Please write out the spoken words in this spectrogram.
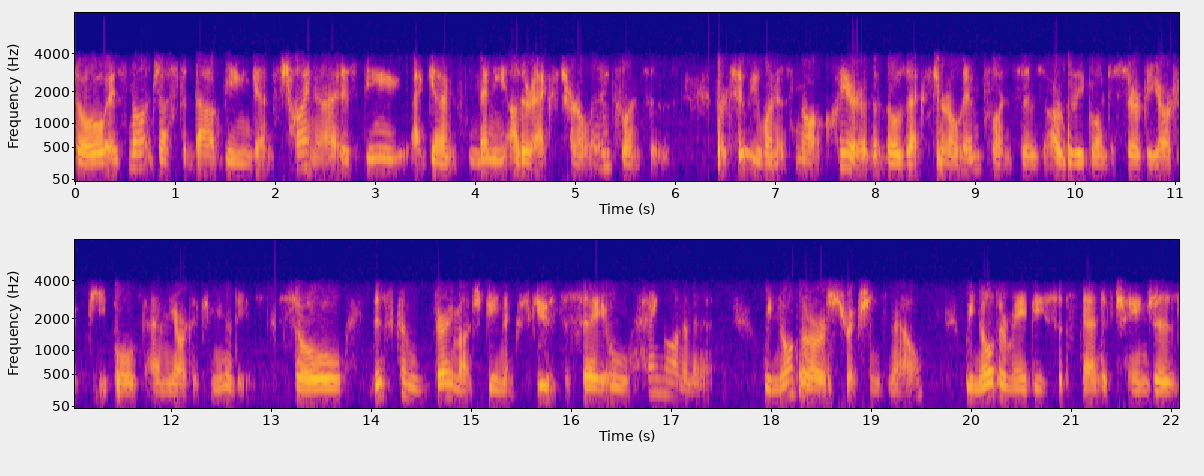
So it's not just about being against China, it's being against many other external influences, particularly when it's not clear that those external influences are really going to serve the Arctic peoples and the Arctic communities. So this can very much be an excuse to say, oh, hang on a minute. We know there are restrictions now. We know there may be substantive changes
